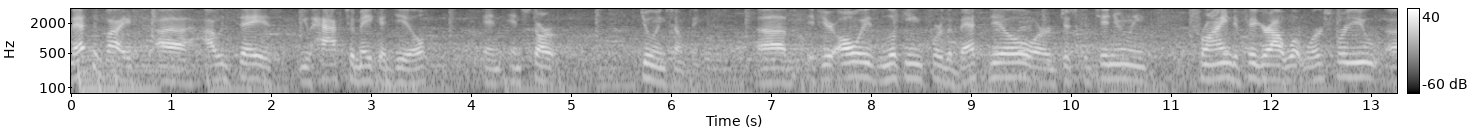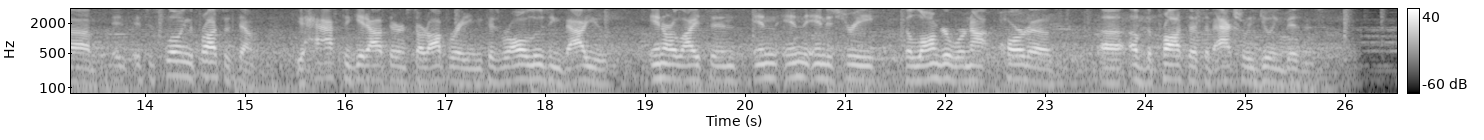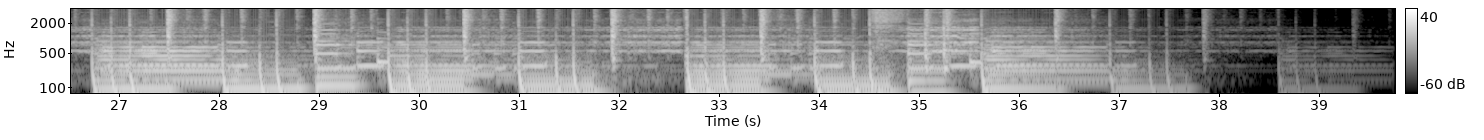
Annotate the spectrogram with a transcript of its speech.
best advice uh, I would say is you have to make a deal and, and start doing something. Uh, if you're always looking for the best deal or just continually trying to figure out what works for you, uh, it, it's just slowing the process down. You have to get out there and start operating because we're all losing value in our license, in, in the industry, the longer we're not part of, uh, of the process of actually doing business.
